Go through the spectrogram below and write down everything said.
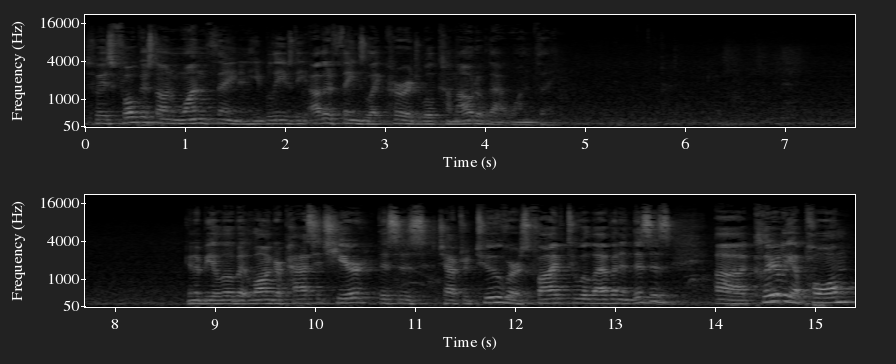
So he's focused on one thing and he believes the other things like courage will come out of that one thing. Going to be a little bit longer passage here. This is chapter 2, verse 5 to 11. And this is uh, clearly a poem,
